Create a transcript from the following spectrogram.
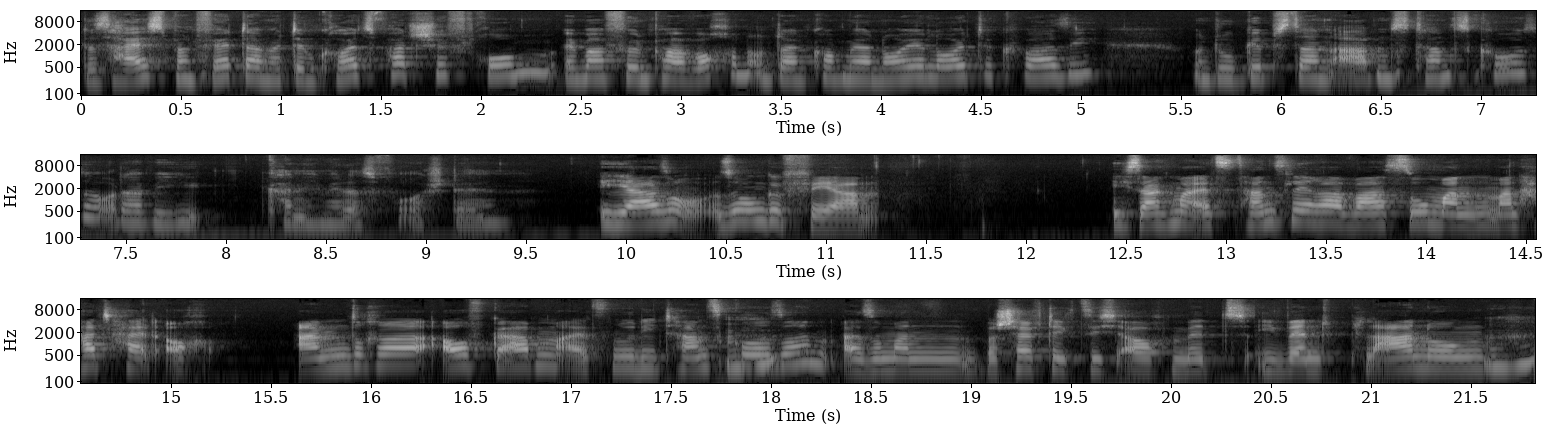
Das heißt, man fährt da mit dem Kreuzfahrtschiff rum, immer für ein paar Wochen und dann kommen ja neue Leute quasi. Und du gibst dann abends Tanzkurse oder wie kann ich mir das vorstellen? Ja, so, so ungefähr. Ich sag mal, als Tanzlehrer war es so, man, man hat halt auch andere Aufgaben als nur die Tanzkurse. Mhm. Also man beschäftigt sich auch mit Eventplanung, mhm.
